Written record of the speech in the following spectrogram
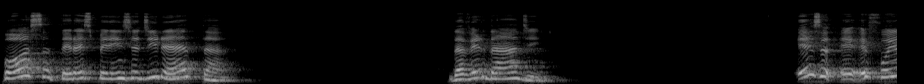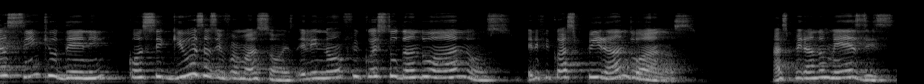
possa ter a experiência direta da verdade. Esse, é, é, foi assim que o Deni conseguiu essas informações. Ele não ficou estudando anos, ele ficou aspirando anos, aspirando meses,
